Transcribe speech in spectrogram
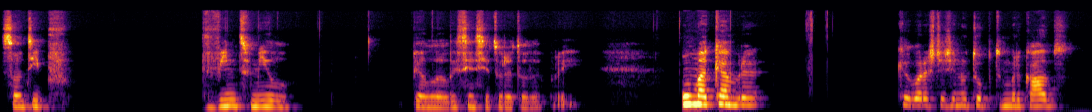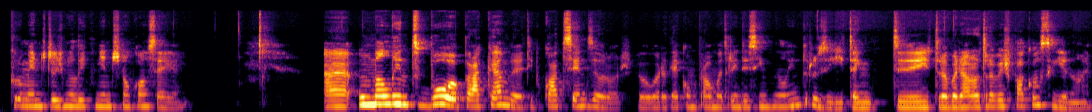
são tipo 20 mil pela licenciatura toda por aí. Uma câmara que agora esteja no topo do mercado por menos de 2500 não conseguem. Uh, uma lente boa para a câmera tipo 400 euros. Eu agora quero comprar uma 35mm e tenho de ir trabalhar outra vez para conseguir, não é?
